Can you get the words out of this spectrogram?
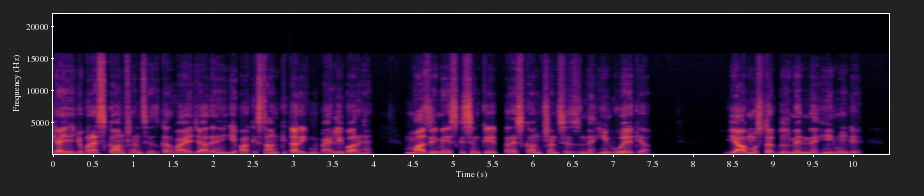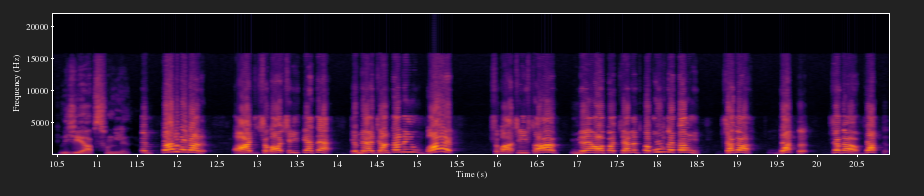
क्या ये जो प्रेस कॉन्फ्रेंसेज करवाए जा रहे हैं, ये पाकिस्तान की तारीख में पहली बार हैं? माजी में इस किस्म के प्रेस कॉन्फ्रेंसेज नहीं हुए क्या? या मुस्तकबिल में नहीं होंगे? ये आप सुन लें। दर बदर, आज शबाज शरीफ कहता है कि मैं जानता नहीं हूँ। शबाज शरीफ साहब, मैं आपका चैलेंज कबूल करता हूँ। जगह वक्त जगह वक्त।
